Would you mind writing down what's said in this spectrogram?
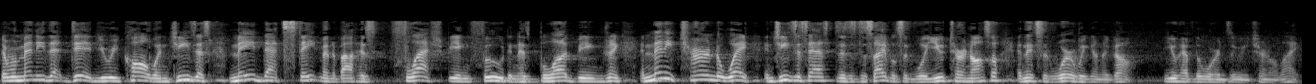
There were many that did. You recall when Jesus made that statement about his flesh being food and his blood being drink. And many turned away. And Jesus asked his disciples, said, Will you turn also? And they said, Where are we going to go? You have the words of eternal life.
